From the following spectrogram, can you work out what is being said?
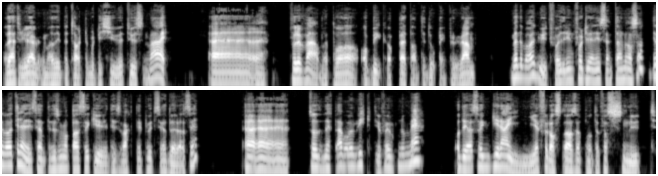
Og det tror jeg de betalte borti 20 000 hver eh, for å være med på å bygge opp et antidopingprogram. Men det var en utfordring for treningssentrene også. Det var treningssentre som måtte ha securities-vakter på utsida av døra si. Eh, så dette var viktig å få gjort noe med. Og det å greie for oss da, altså på en måte få snudd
